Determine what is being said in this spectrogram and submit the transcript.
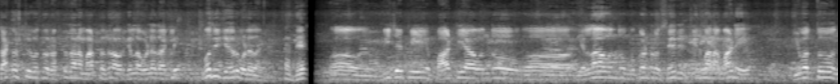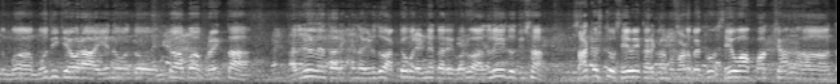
ಸಾಕಷ್ಟು ಇವತ್ತು ರಕ್ತದಾನ ಮಾಡ್ತಾ ಇದ್ದಾರೆ. ಅವ್ರಿಗೆಲ್ಲ ಒಳ್ಳೆಯದಾಗಲಿ ಮೋದಿಜಿಯವರು ಒಳ್ಳೆಯದಾಗಲಿ ಬಿ ಜೆ ಪಿ ಪಾರ್ಟಿಯ ಒಂದು ಎಲ್ಲ ಒಂದು ಮುಖಂಡರು ಸೇರಿ ತೀರ್ಮಾನ ಮಾಡಿ ಇವತ್ತು ಮೋದಿಜಿಯವರ ಏನು ಒಂದು ಹುಟ್ಟುಹಬ್ಬ ಪ್ರಯುಕ್ತ ಹದಿನೇಳನೇ ತಾರೀಕಿಂದ ಹಿಡಿದು ಅಕ್ಟೋಬರ್ ಎಂಟನೇ ತಾರೀಕುವರೆಗೂ ಹದಿನೈದು ದಿವಸ ಸಾಕಷ್ಟು ಸೇವೆ ಕಾರ್ಯಕ್ರಮ ಮಾಡಬೇಕು. ಸೇವಾ ಪಕ್ಷ ಅಂತ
